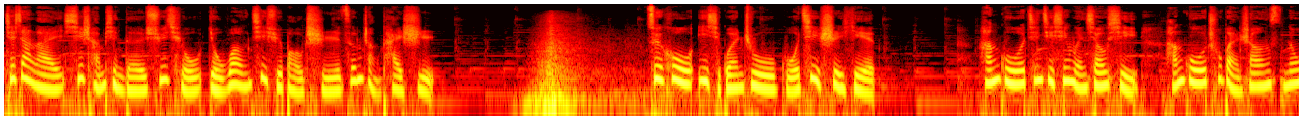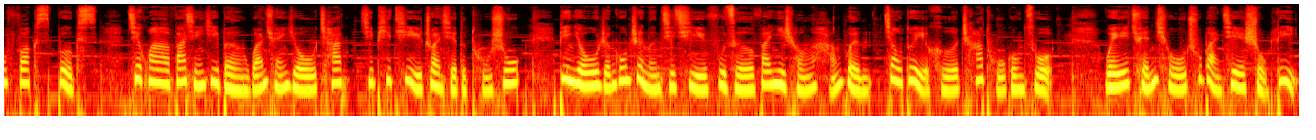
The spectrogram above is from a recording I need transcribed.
接下来，硒产品的需求有望继续保持增长态势。最后，一起关注国际事业。韩国经济新闻消息，韩国出版商 Snowfox Books 计划发行一本完全由 ChatGPT 撰写的图书，并由人工智能机器负责翻译成韩文、校对和插图工作，为全球出版界首例。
